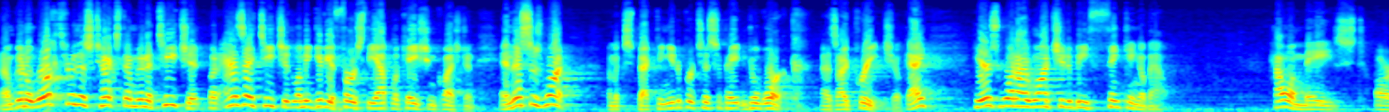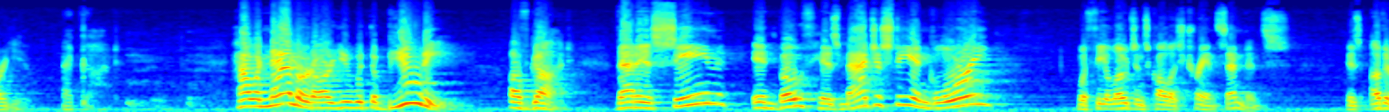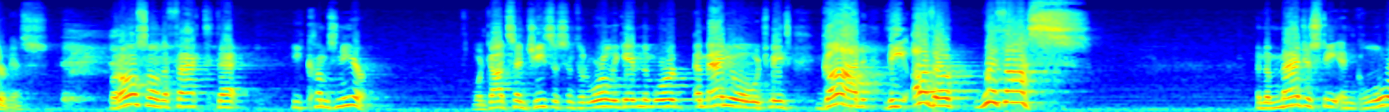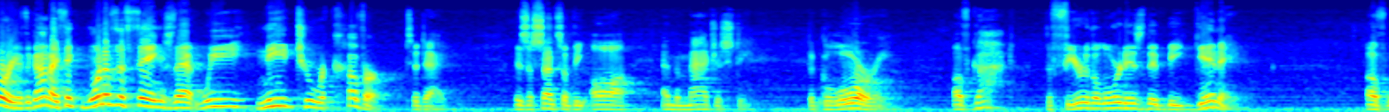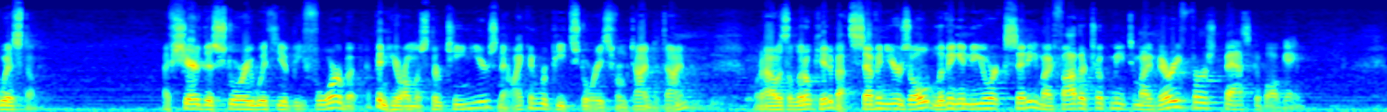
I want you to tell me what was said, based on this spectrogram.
I'm going to work through this text, I'm going to teach it, but as I teach it, let me give you first the application question. And this is what I'm expecting you to participate and to work as I preach, okay? Here's what I want you to be thinking about How amazed are you at God? How enamored are you with the beauty of God that is seen in both His majesty and glory, what theologians call His transcendence, His otherness, but also in the fact that he comes near. When God sent Jesus into the world, he gave him the word Emmanuel, which means God, the other, with us. And the majesty and glory of the God. I think one of the things that we need to recover today is a sense of the awe and the majesty, the glory of God. The fear of the Lord is the beginning of wisdom. I've shared this story with you before, but I've been here almost 13 years now. I can repeat stories from time to time. When I was a little kid, about seven years old, living in New York City, my father took me to my very first basketball game.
